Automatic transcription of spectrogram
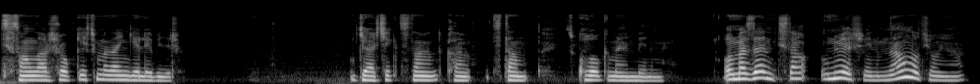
Titanlar çok geçmeden gelebilir. Gerçek Titan, Titan Clockman benim. Olmaz lan Titan Universe. Ne anlatıyorsun ya?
